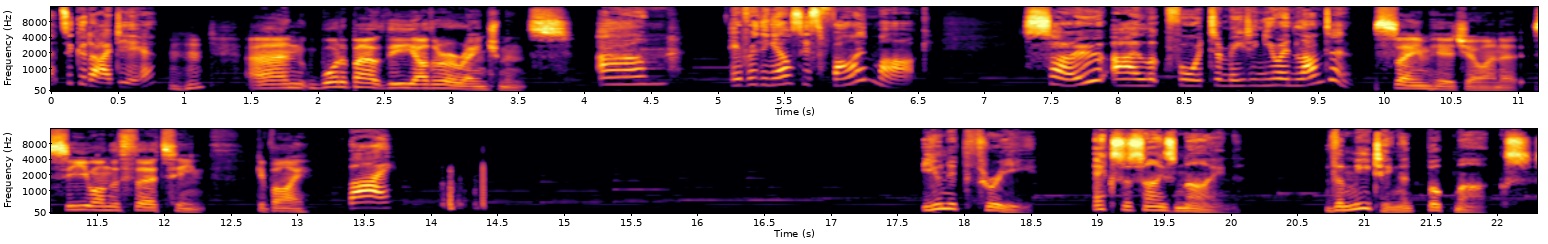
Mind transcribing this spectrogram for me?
That's a good idea. hmm And what about the other arrangements? Um, everything else is fine, Mark. So, I look forward to meeting you in London. Same here, Joanna. See you on the 13th. Goodbye. Bye. Unit 3, Exercise 9. The meeting at Bookmarks.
